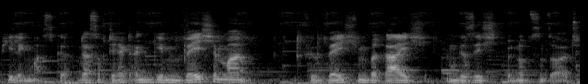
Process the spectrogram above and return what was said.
Peeling Maske. Da ist auch direkt angegeben, welche man für welchen Bereich im Gesicht benutzen sollte.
